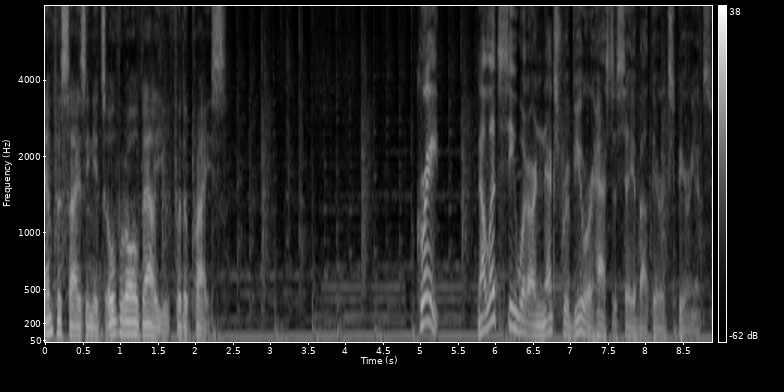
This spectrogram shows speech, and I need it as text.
emphasizing its overall value for the price. Great! Now let's see what our next reviewer has to say about their experience.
